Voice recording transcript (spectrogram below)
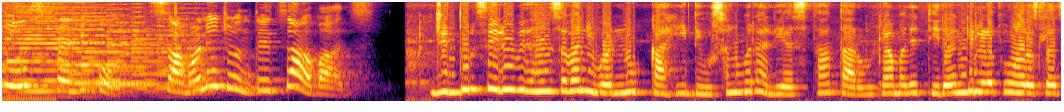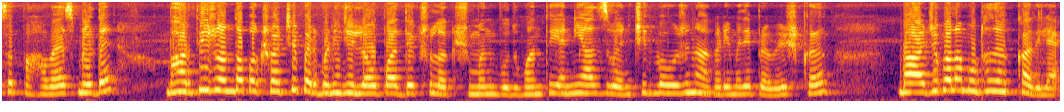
न्यूज ट्वेंटी फोर सामान्य जनतेचा आवाज. जिंतूर सेलू विधानसभा निवडणूक काही दिवसांवर आली असता तारुंक्यामध्ये तिरंगी लढत होणार असल्याचं पाहावयास मिळत आहे भारतीय जनता पक्षाचे परभणी जिल्हा उपाध्यक्ष लक्ष्मण बुधवंत यांनी आज वंचित बहुजन आघाडीमध्ये प्रवेश करत भाजपाला मोठा धक्का दिलाय.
